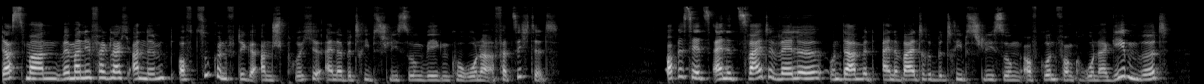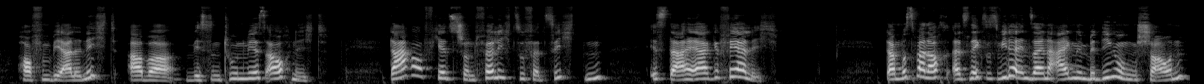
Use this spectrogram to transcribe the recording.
dass man, wenn man den Vergleich annimmt, auf zukünftige Ansprüche einer Betriebsschließung wegen Corona verzichtet. Ob es jetzt eine zweite Welle und damit eine weitere Betriebsschließung aufgrund von Corona geben wird, hoffen wir alle nicht, aber wissen tun wir es auch nicht. Darauf jetzt schon völlig zu verzichten, ist daher gefährlich. Da muss man auch als nächstes wieder in seine eigenen Bedingungen schauen,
